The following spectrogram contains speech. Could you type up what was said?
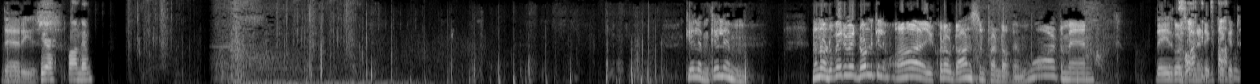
There he is. Here, found him. Kill him, kill him. No, no, wait, wait, don't kill him. Ah, you could have danced in front of him. What, man? There, he's got Why kinetic. Take it.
